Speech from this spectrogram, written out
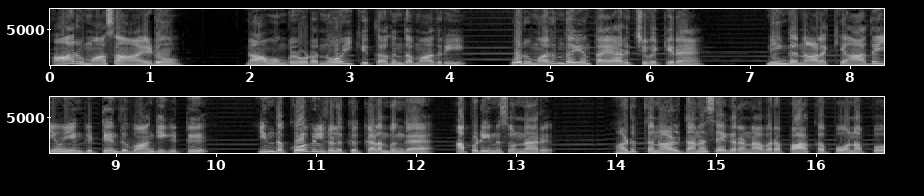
ஆறு மாசம் ஆயிடும். நான் உங்களோட நோய்க்கு தகுந்த மாதிரி ஒரு மருந்தையும் தயாரிச்சு வைக்கிறேன். நீங்க நாளைக்கு அதையும் எங்கிட்டேந்து வாங்கிக்கிட்டு இந்த கோவில்களுக்கு கிளம்புங்க அப்படின்னு சொன்னாரு. அடுத்த நாள் தனசேகரன் அவரை பார்க்க போனப்போ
